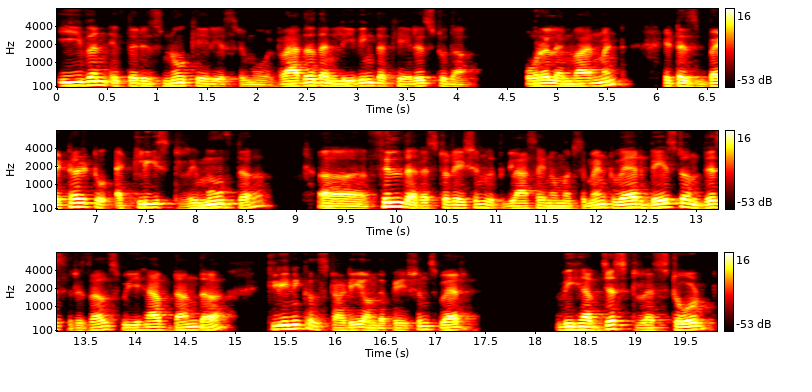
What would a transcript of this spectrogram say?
even if there is no caries removal. Rather than leaving the caries to the oral environment it is better to at least remove the uh, fill the restoration with glass ionomer cement where based on this results we have done the clinical study on the patients where we have just restored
